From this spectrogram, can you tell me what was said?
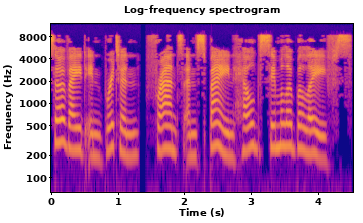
surveyed in Britain, France and Spain held similar beliefs.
